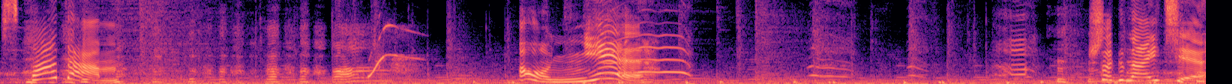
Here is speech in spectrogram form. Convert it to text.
Spadam! O nie! Żegnajcie!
